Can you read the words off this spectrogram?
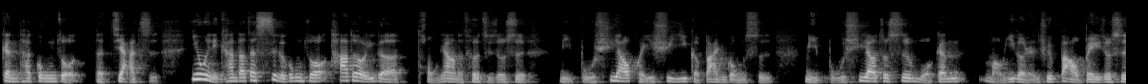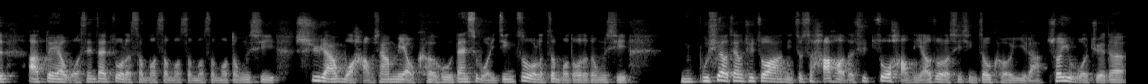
跟它工作的价值，因为你看到这四个工作它都有一个同样的特质，就是。你不需要回去一个办公室，你不需要就是我跟某一个人去报备，就是啊，对啊，我现在做了什么什么什么什么东西。虽然我好像没有客户，但是我已经做了这么多的东西。你不需要这样去做啊，你就是好好的去做好你要做的事情就可以了。所以我觉得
